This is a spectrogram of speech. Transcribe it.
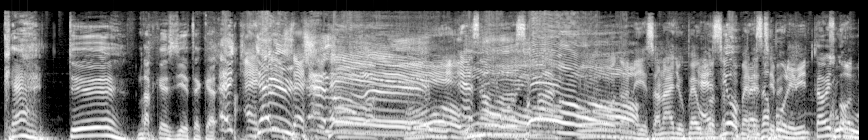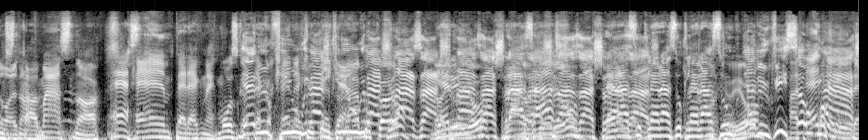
kettő, na kezdjétek el. Egy, Egy gyerünk! Ez az! ez az! Oda néz, a lányok beugrottak Ez a ez a medencébe. buli, mint ahogy gondoltam. másznak, hemperegnek, mozgatják Gyerünk, a feneküket, kiugrás, a kiugrás, Nagyon jó. rázás, rázás, rázás, Lerázzuk, lerázzuk, lerázzuk. Gyerünk, visszaugrás!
